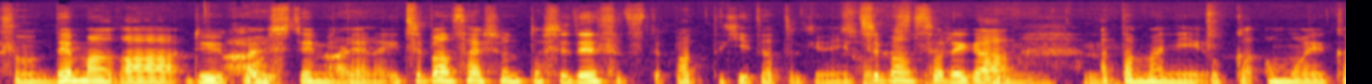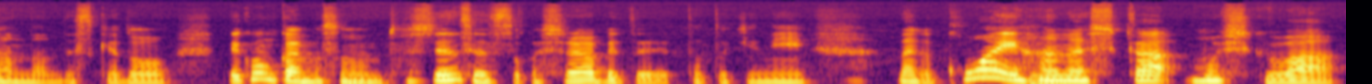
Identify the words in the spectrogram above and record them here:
そのデマが流行してみたいな、はい。はい一番最初の都市伝説ってパッて聞いた時に一番それがうんうん。頭に浮か思い浮かんだんですけどで今回もそうのん。都市伝説とか調べてた時に、なんか怖い話か、もしくは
